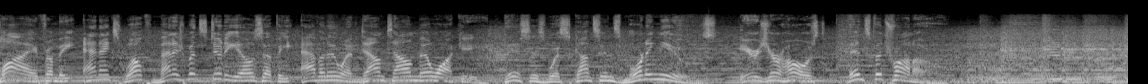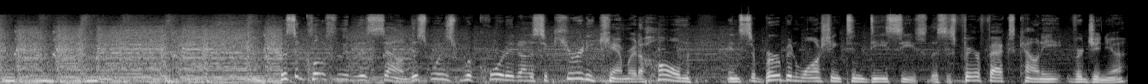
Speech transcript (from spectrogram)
Live from the Annex Wealth Management Studios at the Avenue in downtown Milwaukee, this is Wisconsin's Morning News. Here's your host, Vince Vitrano. Listen closely to this sound. This was recorded on a security camera at a home in suburban Washington, D.C. So this is Fairfax County, Virginia.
